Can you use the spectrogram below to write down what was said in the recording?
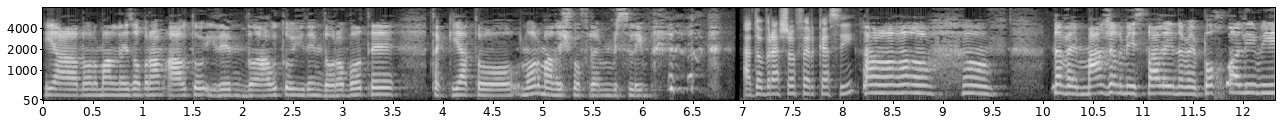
ja normálne zobrám auto, idem do auto, idem do roboty, tak ja to normálne šoferujem, myslím. A dobrá šoferka si? Uh, uh, neviem, manžel mi stále, neviem, pochváli mi,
